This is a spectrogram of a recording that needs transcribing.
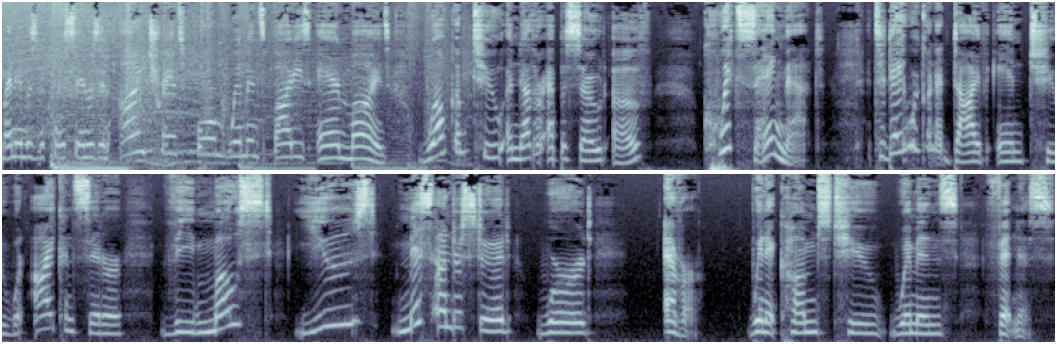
My name is Nicole Sanders, and I transform women's bodies and minds. Welcome to another episode of Quit Saying That. Today, we're going to dive into what I consider the most used, misunderstood word ever when it comes to women's fitness.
